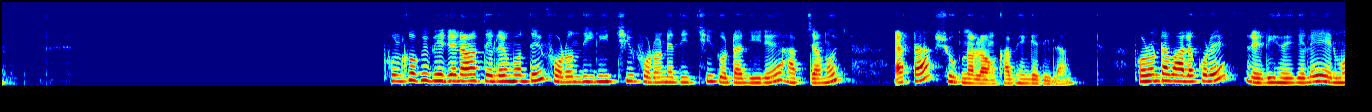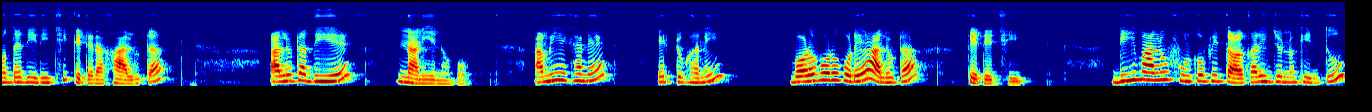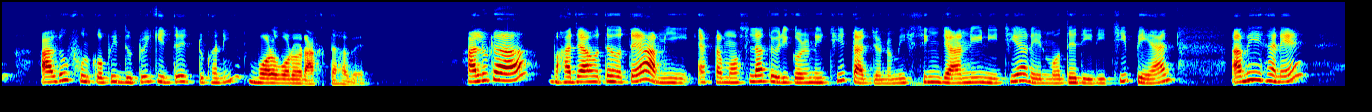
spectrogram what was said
ফুলকপি ভেজে নেওয়া তেলের মধ্যে ফোড়ন দিয়ে নিচ্ছি, ফোড়নে দিচ্ছি গোটা জিরে হাফ চামচ, একটা শুকনো লঙ্কা ভেঙে দিলাম। ফোড়নটা ভালো করে রেডি হয়ে গেলে এর মধ্যে দিয়ে দিচ্ছি কেটে রাখা আলুটা। আলুটা দিয়ে নাড়িয়ে নেব। আমি এখানে একটুখানি বড় বড় করে আলুটা কেটেছি। ডিম, আলু ফুলকপির তরকারির জন্য কিন্তু আলু, ফুলকপি দুটোই কিন্তু একটুখানি বড় বড় রাখতে হবে। আলুটা ভাজা হতে হতে আমি একটা মশলা তৈরি করে নিচ্ছি, তার জন্য মিক্সিং জার নিয়ে নিচ্ছি আর এর মধ্যে দিয়ে দিচ্ছি পেঁয়াজ। আমি এখানে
